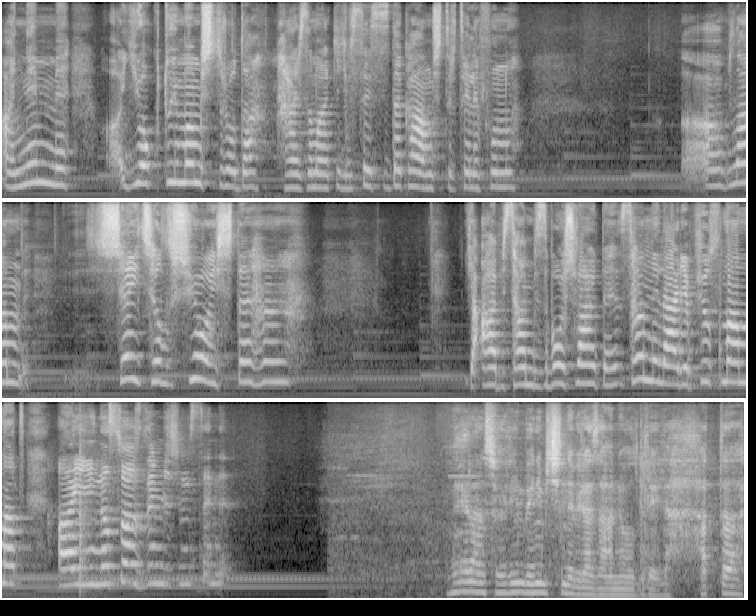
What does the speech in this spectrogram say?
Annem mi? Ay, Yok duymamıştır o da. Her zamanki gibi sessizde kalmıştır telefonu. Ablam şey çalışıyor işte. Ha. Ya abi sen bizi boş ver de sen neler yapıyorsun anlat. Ay nasıl özlemişim seni. Ne yalan söyleyeyim benim için de biraz ani oldu Leyla. Hatta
